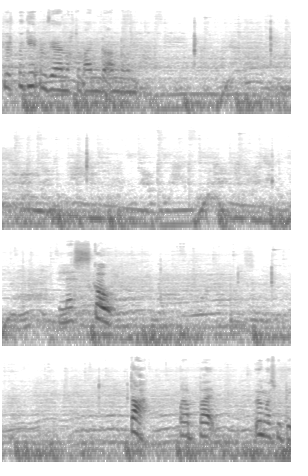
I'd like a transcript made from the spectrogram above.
Vielleicht begegnen wir ja noch dem einen oder anderen. Let's go. Da. Bei, bei irgendwas mit B.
